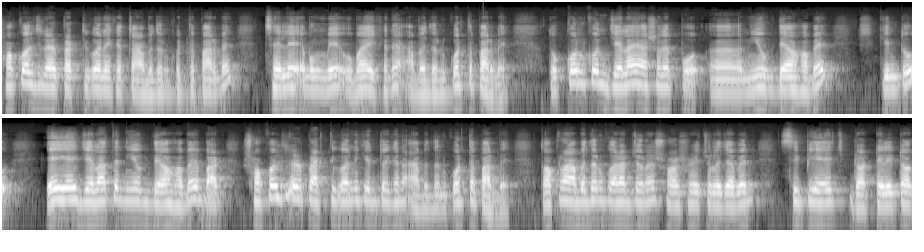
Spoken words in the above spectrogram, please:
সকল জেলার প্রার্থীগণ এক্ষেত্রে আবেদন করতে পারবে। ছেলে এবং মেয়ে উভয় এখানে আবেদন করতে পারবে। তো কোন কোন জেলায় আসলে নিয়োগ দেওয়া হবে? কিন্তু এই এই জেলাতে নিয়োগ দেওয়া হবে, বাট সকল জেলার প্রার্থীগণই কিন্তু এখানে আবেদন করতে পারবে। তো আপনারা আবেদন করার জন্য সরাসরি চলে যাবেন CPH dot Teletalk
